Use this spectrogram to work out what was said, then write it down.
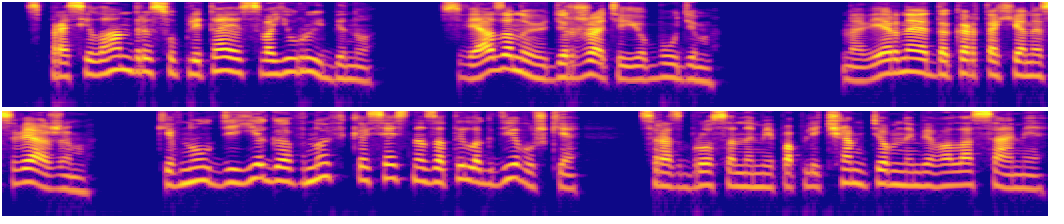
— спросил Андрес, уплетая свою рыбину. «Связанную держать ее будем?» «Наверное, до Картахены свяжем», — кивнул Диего, вновь косясь на затылок девушки с разбросанными по плечам темными волосами.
